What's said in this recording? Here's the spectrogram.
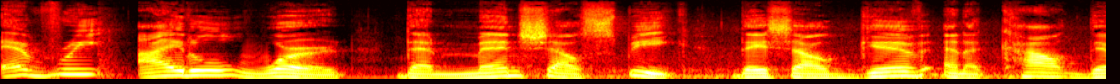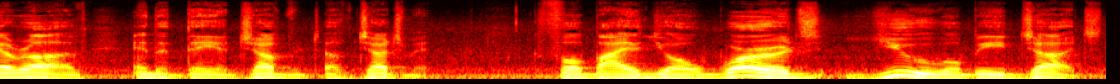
every idle word that men shall speak, they shall give an account thereof in the day of, ju- of judgment. For by your words you will be judged,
